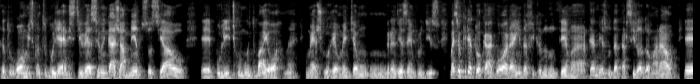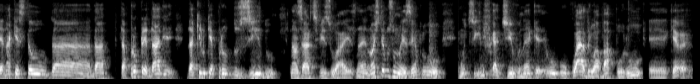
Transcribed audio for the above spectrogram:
tanto homens quanto mulheres tivessem um engajamento social, é, político muito maior. Né? O México realmente é um, um, grande exemplo disso. Mas eu queria tocar agora, ainda ficando no tema até mesmo da Tarsila do Amaral, é, na questão da, da da propriedade daquilo que é produzido nas artes visuais. Né? Nós temos um exemplo muito significativo, né? que é o, o quadro Abaporu, é, que é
